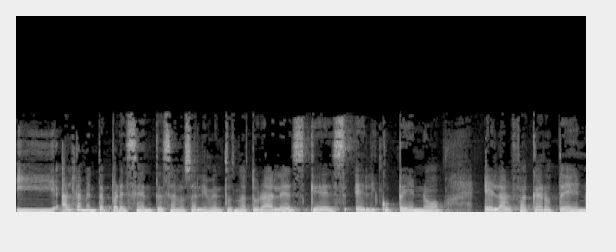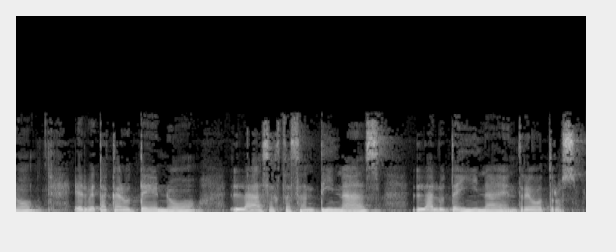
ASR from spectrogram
y altamente presentes en los alimentos naturales, que es el licopeno, el alfa-caroteno, el betacaroteno, las astaxantinas, la luteína, entre otros.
